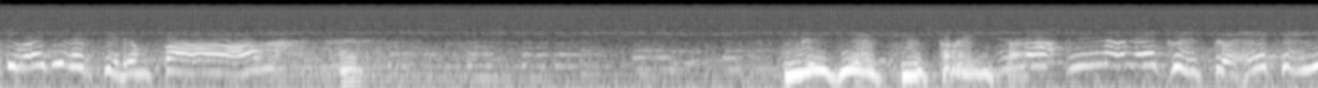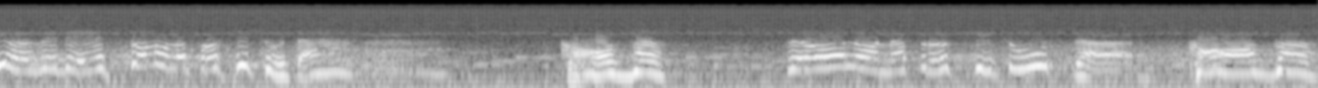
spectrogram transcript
ti vuoi divertire un po'? Le 10 e No, 30. non è questo, è che io, vede, sono una prostituta. Cosa? Sono una prostituta. Cosa?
